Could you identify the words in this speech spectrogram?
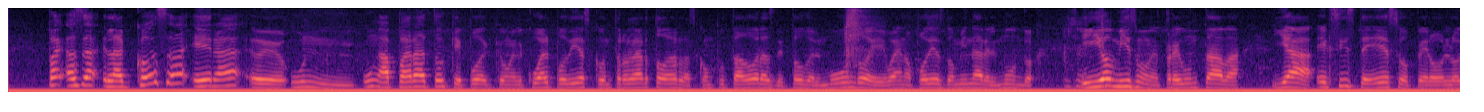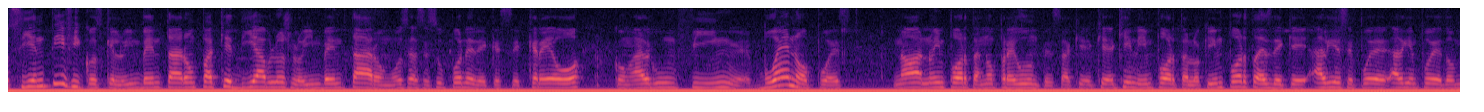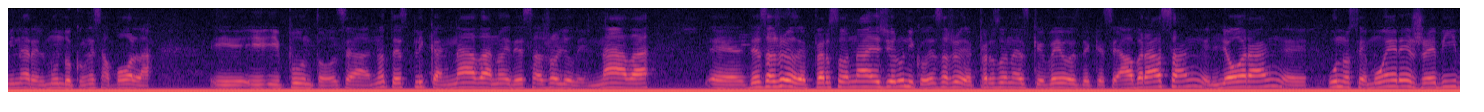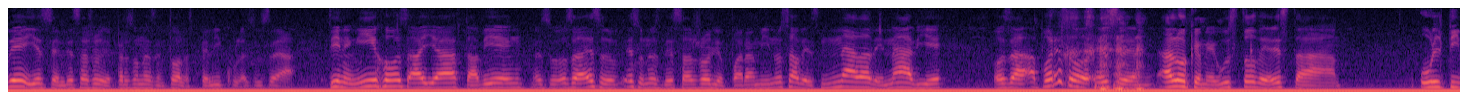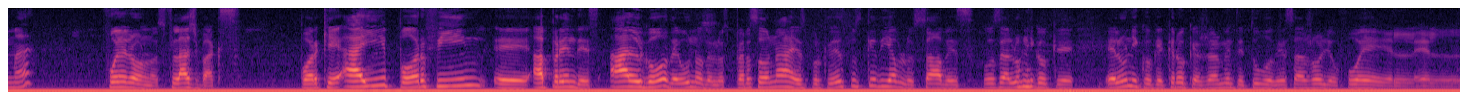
O sea, la cosa era eh, un, un, aparato que, con el cual podías controlar todas las computadoras de todo el mundo y bueno, podías dominar el mundo. Y yo mismo me preguntaba, ya existe eso, pero los científicos que lo inventaron, ¿para qué diablos lo inventaron? O sea, se supone de que se creó con algún fin eh, bueno, pues. No, no importa, no preguntes. ¿A, quién le importa? Lo que importa es de que alguien, se puede, alguien puede dominar el mundo con esa bola. y punto. O sea, no te explican nada, no hay desarrollo de nada eh, desarrollo de personajes, yo el único desarrollo de personajes que veo es de que se abrazan, lloran, eh, uno se muere, revive y es el desarrollo de personas en todas las películas. O sea, tienen hijos, ah ya, está bien. Eso, o sea, eso, eso no es desarrollo para mí, no sabes nada de nadie. O sea, por eso es eh, algo que me gustó de esta última, fueron los flashbacks. Porque ahí por fin eh, aprendes algo de uno de los personajes. Porque después, ¿qué diablos sabes? O sea, lo único que, el único que creo que realmente tuvo desarrollo fue el,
